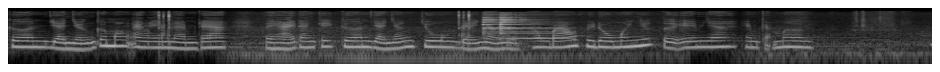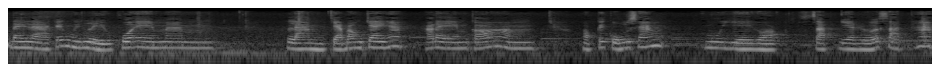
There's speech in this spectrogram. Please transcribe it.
kênh và những cái món ăn em làm ra thì hãy đăng ký kênh và nhấn chuông để nhận được thông báo video mới nhất từ em nha. Em cảm ơn đây là cái nguyên liệu của em um, làm chà bông chay ha. Ở đây em có um, một cái củ sắn mua về gọt sạch và rửa sạch ha.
